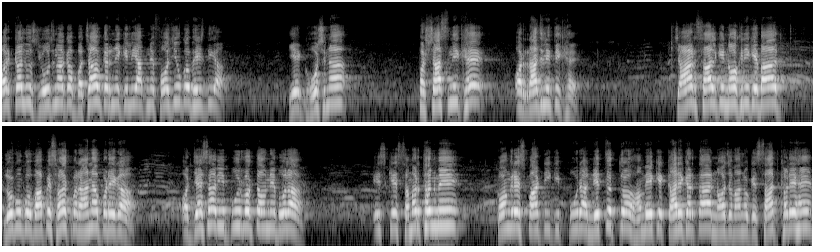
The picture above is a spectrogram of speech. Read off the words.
और कल उस योजना का बचाव करने के लिए आपने फौजियों को भेज दिया। ये घोषणा प्रशासनिक है और राजनीतिक है। चार साल की नौकरी के बाद लोगों को वापस सड़क पर आना पड़ेगा। और जैसा भी पूर्व वक्ताओं ने बोला, इसके समर्थन में कांग्रेस पार्टी की पूरा नेतृत्व, हम एक एक कार्यकर्ता, नौजवानों के साथ खड़े हैं।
